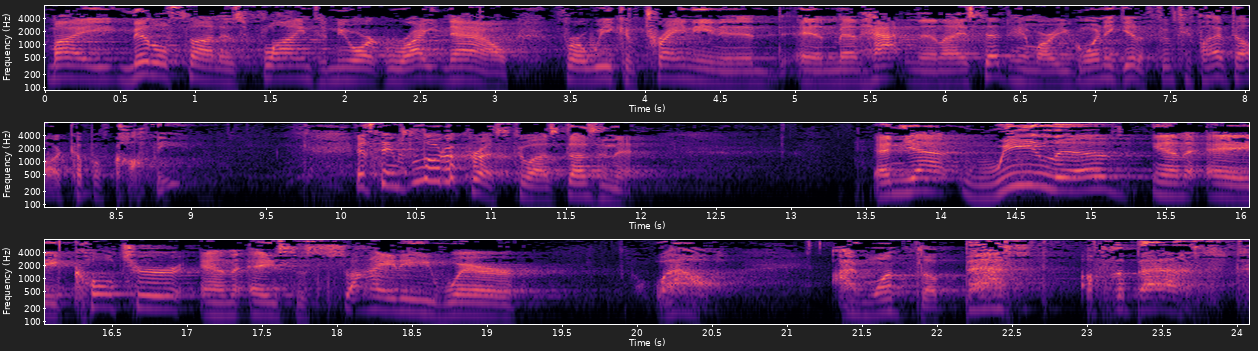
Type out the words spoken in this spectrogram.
My middle son is flying to New York right now for a week of training in, in Manhattan and I said to him, are you going to get a $55 cup of coffee? It seems ludicrous to us, doesn't it? And yet we live in a culture and a society where, well, I want the best of the best.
